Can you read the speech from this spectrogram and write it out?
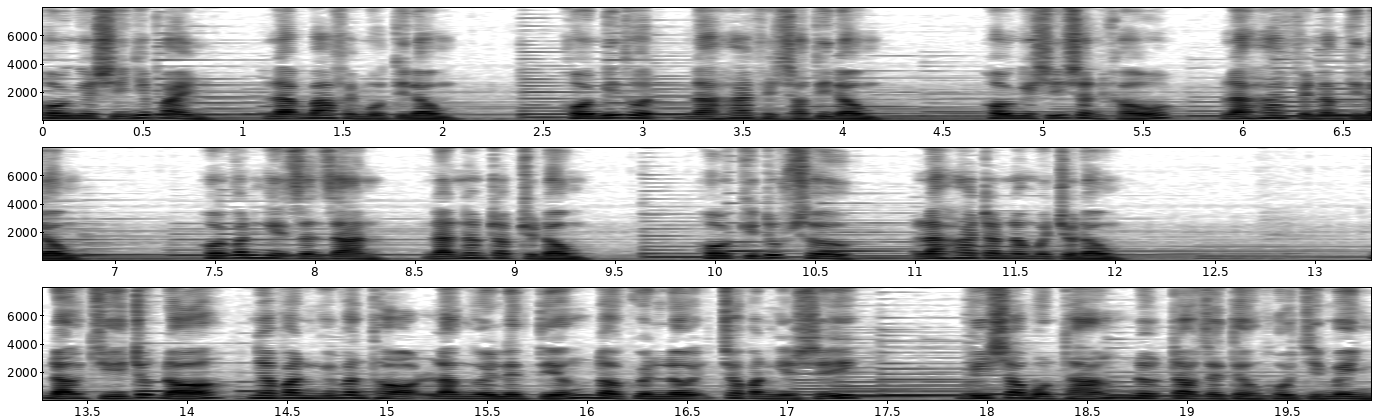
Hội Nghệ sĩ nhiếp ảnh là 3,1 tỷ đồng, Hội Mỹ thuật là 2,6 tỷ đồng, Hội Nghệ sĩ sân khấu là 2,5 tỷ đồng, Hội Văn nghệ dân gian là 500 triệu đồng, Hội Kiến trúc sư là 250 triệu đồng. Đáng chú ý trước đó, nhà văn Nguyễn Văn Thọ là người lên tiếng đòi quyền lợi cho văn nghệ sĩ vì sau 4 tháng được trao giải thưởng Hồ Chí Minh,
